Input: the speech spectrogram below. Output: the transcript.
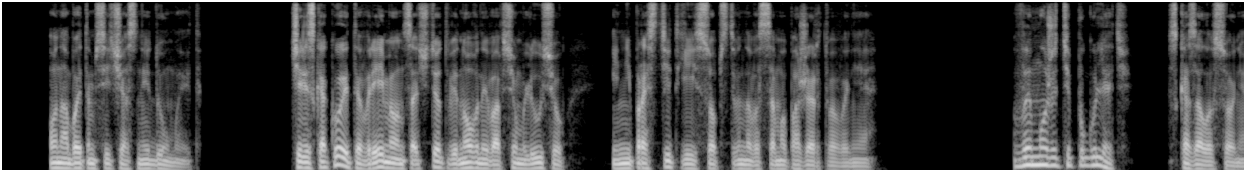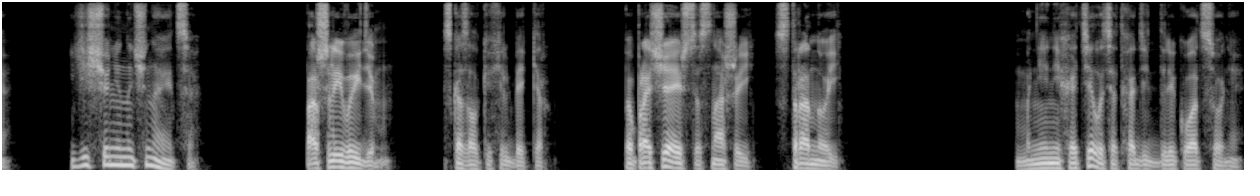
— он об этом сейчас не думает. Через какое-то время он сочтет виновной во всем Люсю и не простит ей собственного самопожертвования. «Вы можете погулять», — сказала Соня. Еще не начинается». «Пошли выйдем», — сказал Кюхельбеккер. «Попрощаешься с нашей страной». Мне не хотелось отходить далеко от Сони.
